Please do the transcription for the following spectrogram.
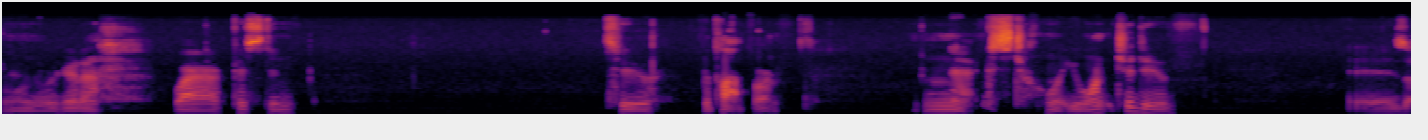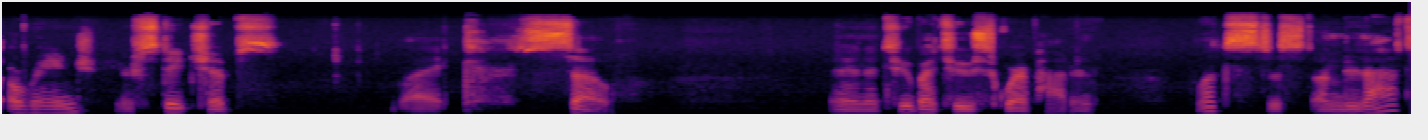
and we're gonna wire our piston to the platform. Next, what you want to do is arrange your state chips like so in a 2 by 2 square pattern. Let's just undo that.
